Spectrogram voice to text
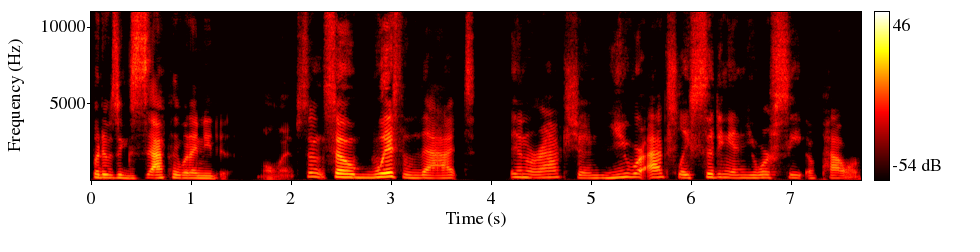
But it was exactly what I needed at the moment. So, so with that interaction, you were actually sitting in your seat of power.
